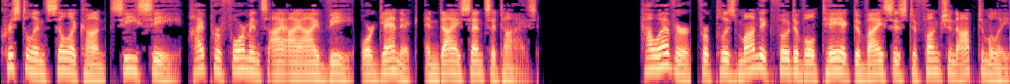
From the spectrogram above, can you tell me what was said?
crystalline silicon (CC), high performance IIIV, organic, and dye-sensitized. However, for plasmonic photovoltaic devices to function optimally,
